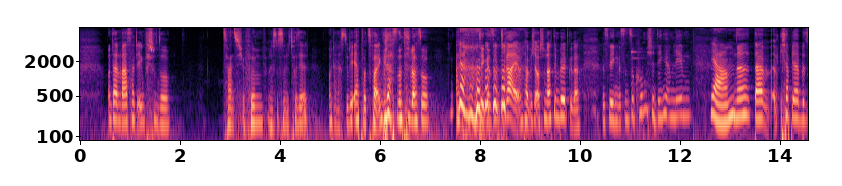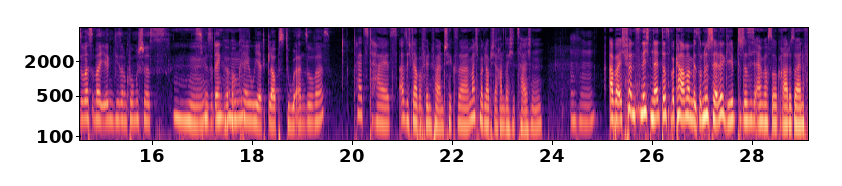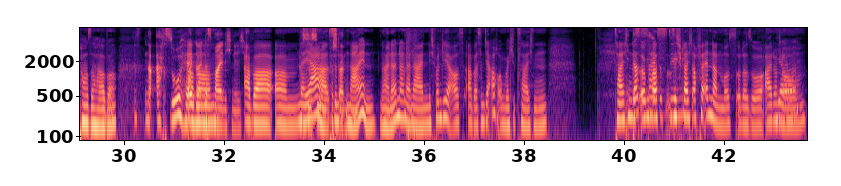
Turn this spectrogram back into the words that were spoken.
Und dann war es halt irgendwie schon so 20.05 Uhr, es ist noch nichts passiert. Und dann hast du die AirPods fallen gelassen und ich war so, ach, Dinge sind drei. Und habe ich auch schon nach dem Bild gedacht. Deswegen, das sind so komische Dinge im Leben. Ja. Ne, da, ich habe ja sowas immer irgendwie so ein komisches, dass ich mir so denke, Mhm. okay, weird, glaubst du an sowas? Teils, teils. Also ich glaube auf jeden Fall an Schicksal. Manchmal glaube ich auch an solche Zeichen. Mhm. Aber ich finde es nicht nett, dass Karma mir so eine Stelle gibt, dass ich einfach so gerade so eine Phase habe. Na, ach so, hä, Aber- nein, das meine ich nicht. Aber ähm, naja, so es sind, verstanden? nein, nein, nein, nein, nein, nein, nicht von dir aus. Aber es sind ja auch irgendwelche Zeichen. Zeichen, Das dass halt irgendwas das sich vielleicht auch verändern muss oder so. I don't Ja. know.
